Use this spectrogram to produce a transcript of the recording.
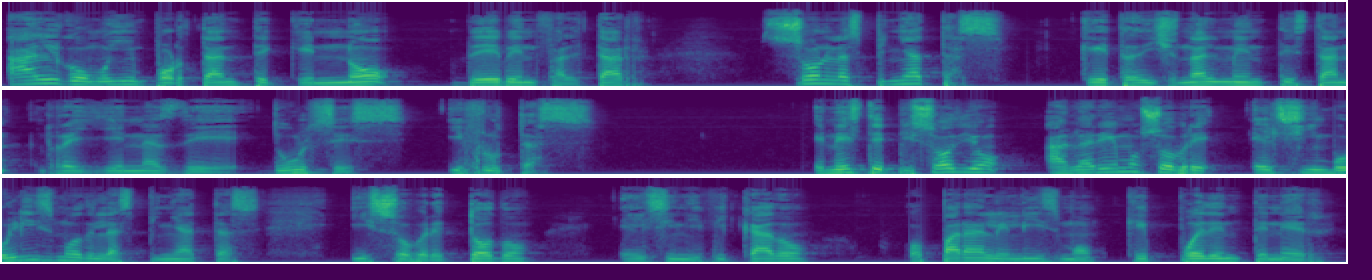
algo muy importante que no deben faltar son las piñatas, que tradicionalmente están rellenas de dulces y frutas. En este episodio hablaremos sobre el simbolismo de las piñatas y sobre todo el significado o paralelismo que pueden tener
